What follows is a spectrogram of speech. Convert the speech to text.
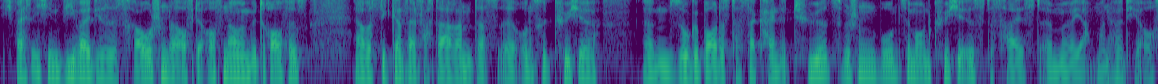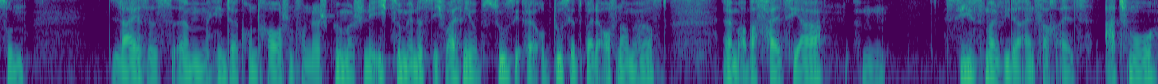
Ich weiß nicht, inwieweit dieses Rauschen da auf der Aufnahme mit drauf ist, aber es liegt ganz einfach daran, dass äh, unsere Küche ähm, so gebaut ist, dass da keine Tür zwischen Wohnzimmer und Küche ist. Das heißt, ähm, ja, man hört hier auch so ein leises ähm, Hintergrundrauschen von der Spülmaschine. Ich zumindest. Ich weiß nicht, äh, ob du es jetzt bei der Aufnahme hörst. Ähm, aber falls ja, ähm, sieh es mal wieder einfach als Atmo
